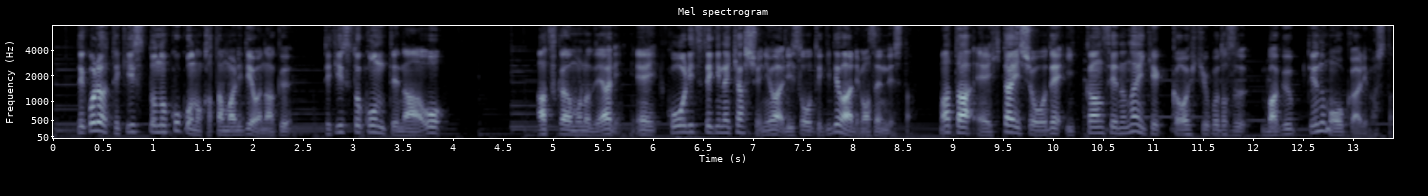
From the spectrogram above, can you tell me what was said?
あ、で、これはテキストの個々の塊ではなく、テキストコンテナを扱うものであり、えー、効率的なキャッシュには理想的ではありませんでした。また、えー、非対称で一貫性のない結果を引き起こすバグっていうのも多くありました。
